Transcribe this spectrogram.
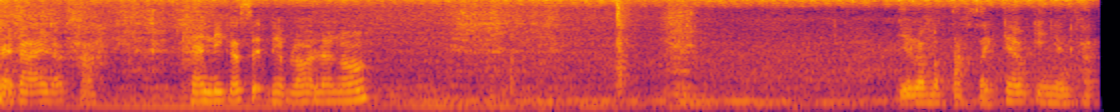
ใช้ได้แล้วค่ะ แค่นี้ก็เสร็จเรียบร้อยแล้วเนาะเดี๋ยวเรามาตักใส่แก้วกินกันค่ะ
